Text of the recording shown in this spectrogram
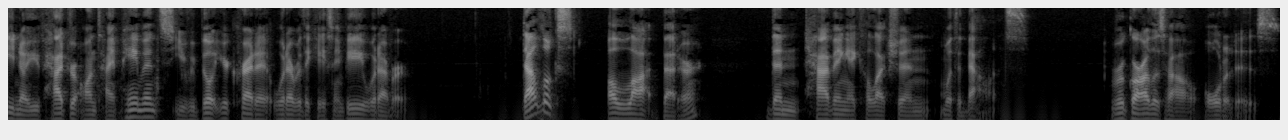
you know, you've had your on time payments, you rebuilt your credit, whatever the case may be, whatever. That looks a lot better than having a collection with a balance, regardless how old it is.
